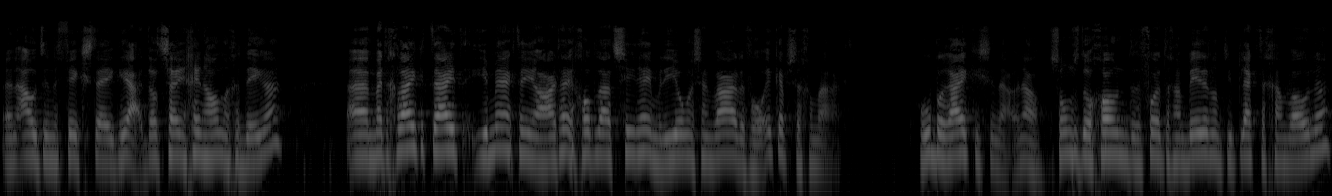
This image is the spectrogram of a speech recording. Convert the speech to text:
een auto in de fik steken. Ja, dat zijn geen handige dingen. Uh, maar tegelijkertijd, je merkt in je hart, hey, God laat zien, hé, hey, maar die jongens zijn waardevol. Ik heb ze gemaakt. Hoe bereik je ze nou? Nou, soms door gewoon ervoor te gaan bidden, op die plek te gaan wonen.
